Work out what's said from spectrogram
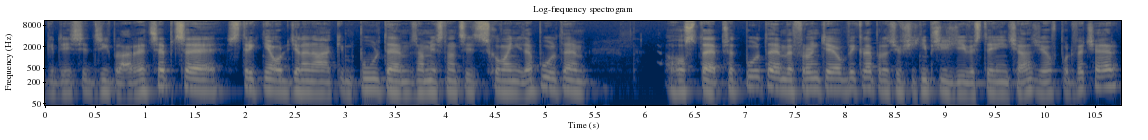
kdy si dřív byla recepce, striktně oddělená nějakým pultem, zaměstnanci schovaní za pultem, hosté před pultem ve frontě obvykle, protože všichni přijíždějí ve stejný čas, že jo, v podvečer.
